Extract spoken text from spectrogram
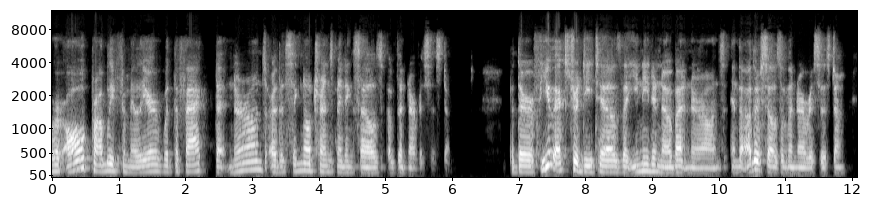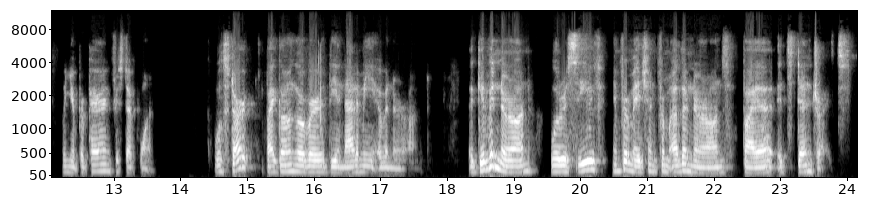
We're all probably familiar with the fact that neurons are the signal transmitting cells of the nervous system. But there are a few extra details that you need to know about neurons and the other cells of the nervous system when you're preparing for step one. We'll start by going over the anatomy of a neuron. A given neuron will receive information from other neurons via its dendrites.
